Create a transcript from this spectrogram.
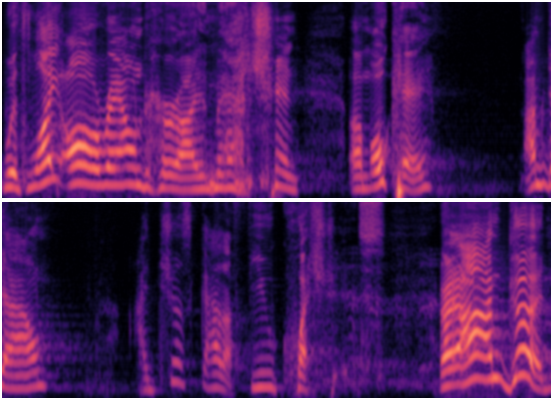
with light all around her, I imagine, um, okay, I'm down. I just got a few questions. Right? I'm good.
